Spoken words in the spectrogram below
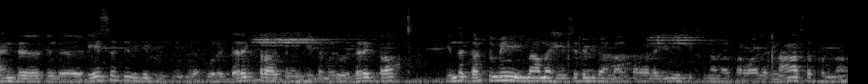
அண்டு இந்த ஏ சர்டிஃபிகேட் விஷயத்தில் ஒரு டேரக்டராக இப்போ நீங்கள் கேட்ட மாதிரி ஒரு டேரக்டராக எந்த கட்டுமே இல்லாமல் ஏ சர்டிஃபிகேட் இருந்தாலும் பரவாயில்ல யூஏ சிக்ஸ்டின் இருந்தாலும் பரவாயில்ல நான் ஆசை பண்ணலாம்.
